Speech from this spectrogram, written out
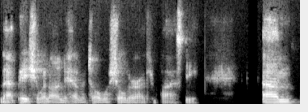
And that patient went on to have a total shoulder arthroplasty. Um,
